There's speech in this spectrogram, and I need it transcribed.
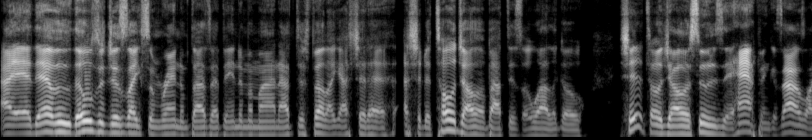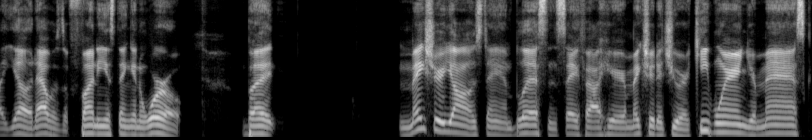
I that, those are just like some random thoughts at the end of my mind. I just felt like I should have I should have told y'all about this a while ago. Should have told y'all as soon as it happened because I was like, yo, that was the funniest thing in the world. But make sure y'all are staying blessed and safe out here. Make sure that you are keep wearing your mask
